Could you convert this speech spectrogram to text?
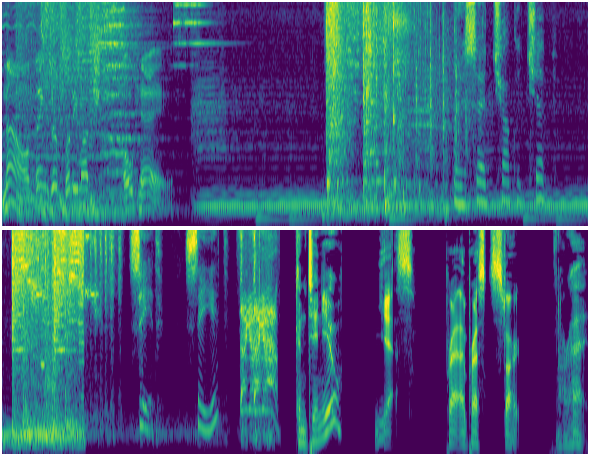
Now things are pretty much okay. I said chocolate chip. Say it. Say it. Continue. Yes. Pre- I pressed start. All right.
